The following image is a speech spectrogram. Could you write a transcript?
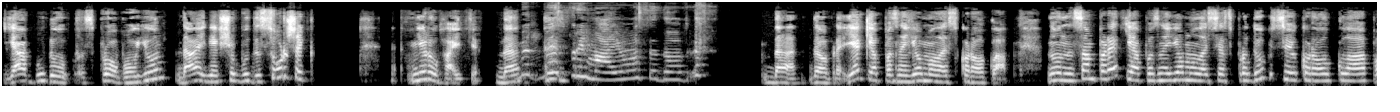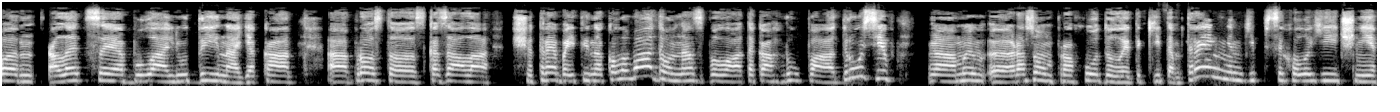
я буду спробую, да, якщо буде суржик, не ругайте. Да? Ми, ми сприймаємо все добре. Да, добре. Як я познайомилась з Coral Club? Ну, насамперед, я познайомилася з продукцією Coral Club, ем, але це була людина, яка а, просто сказала, що треба йти на коловаду. У нас була така група друзів. а, Ми е, разом проходили такі там тренінги психологічні,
